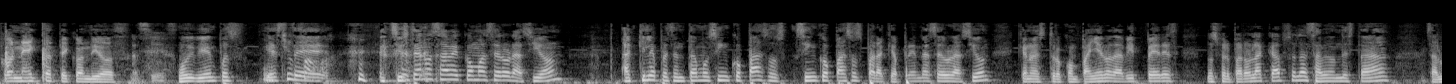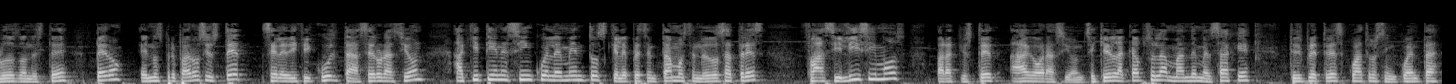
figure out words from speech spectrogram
Conéctate con Dios. Así es. Muy bien, pues este, si usted no sabe cómo hacer oración, aquí le presentamos cinco pasos, cinco pasos para que aprenda a hacer oración, que nuestro compañero David Pérez nos preparó la cápsula, sabe dónde está, saludos donde esté, pero él nos preparó, si usted se le dificulta hacer oración, aquí tiene cinco elementos que le presentamos en de dos a tres, facilísimos para que usted haga oración. Si quiere la cápsula, mande mensaje triple tres cuatro cincuenta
